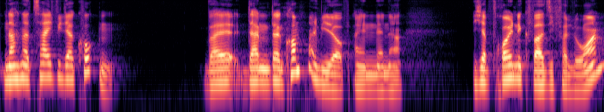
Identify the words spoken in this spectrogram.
nach einer Zeit wieder gucken. Weil dann, dann kommt man wieder auf einen Nenner. Ich habe Freunde quasi verloren,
